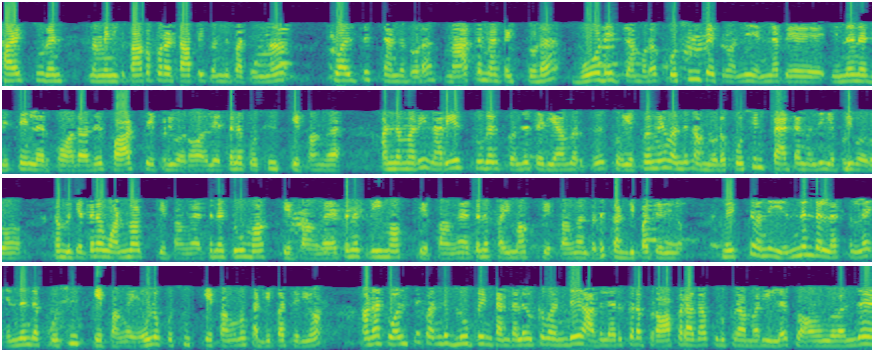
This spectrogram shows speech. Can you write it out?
Hi students நம்ம இன்னைக்கு பார்க்க போற டாபிக் வந்து பாத்தீங்கன்னா டுவெல்த் ஸ்டாண்டர்டோட மேத்தமேட்டிக்ஸோட போர்டு எக்ஸாமோட கொஸ்டின் பேப்பர் வந்து என்ன பே- என்னென்ன டிசைன்ல இருக்கும்? அதாவது பார்ட்ஸ் எப்படி வரும்? அதுல எத்தனை கொஸ்டின்ஸ் கேட்பாங்க? அந்த மாதிரி நிறைய ஸ்டூடெண்ட்ஸ்க்கு வந்து தெரியாம இருக்கு. ஸோ எப்பவுமே வந்து நம்மளோட கொஸ்டின் பேட்டர்ன் வந்து எப்படி வரும்? நம்மளுக்கு எத்தனை ஒன் மார்க்ஸ் கேட்பாங்க? எத்தனை டூ மார்க்ஸ் கேட்பாங்க? எத்தனை த்ரீ மார்க்ஸ் கேட்பாங்க? எத்தனை ஃபைவ் மார்க்ஸ் கேட்பாங்கன்றது கண்டிப்பா தெரியணும் நெக்ஸ்ட் வந்து எந்தெந்த லெசன்ல எந்தெந்த கொஸ்டின்ஸ் கேட்பாங்க? எவ்வளவு கொஸ்டின்ஸ் கேட்பாங்கன்னு கண்டிப்பா தெரியும். ஆனா டுவெல்த்துக்கு வந்து ப்ளூ பிரிண்ட் அந்த அளவுக்கு வந்து அதுல இருக்கிற ப்ராப்பரா தான் குடுக்கற மாதிரி இல்ல. சோ அவங்க வந்து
